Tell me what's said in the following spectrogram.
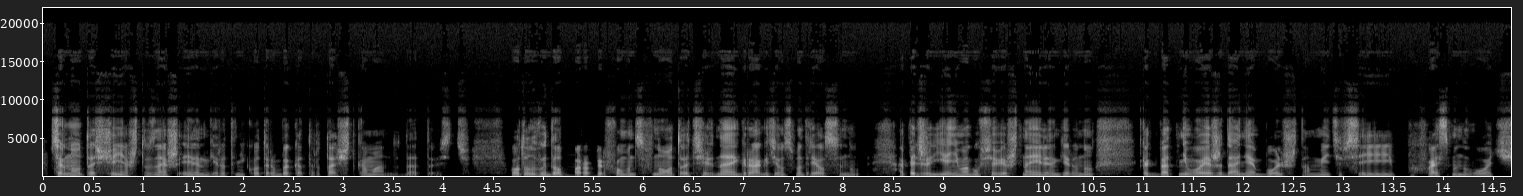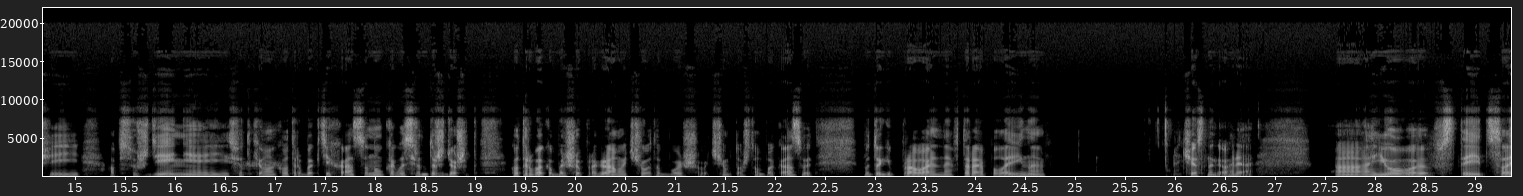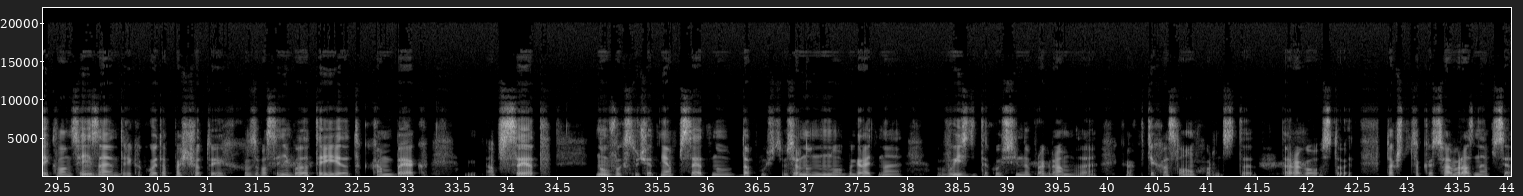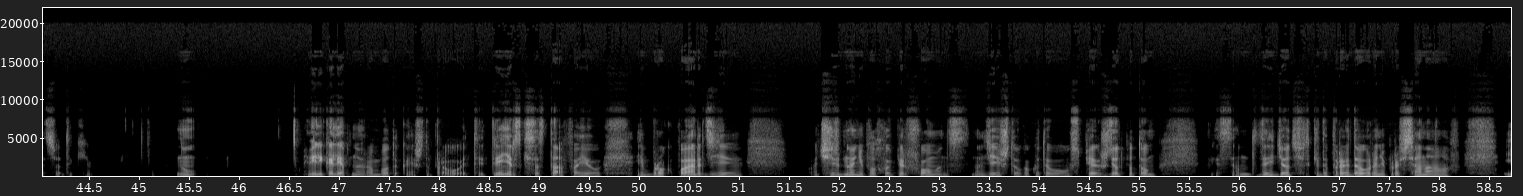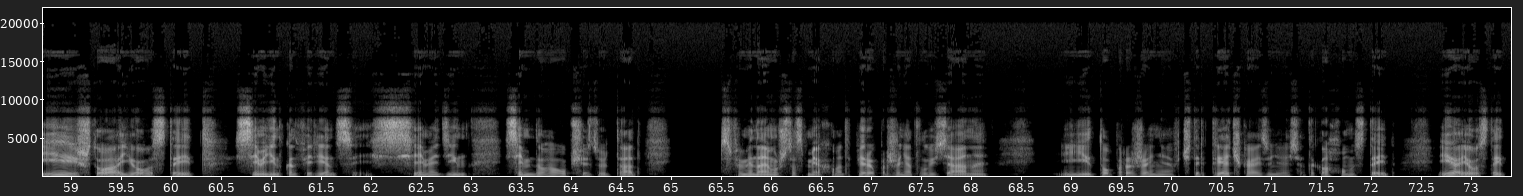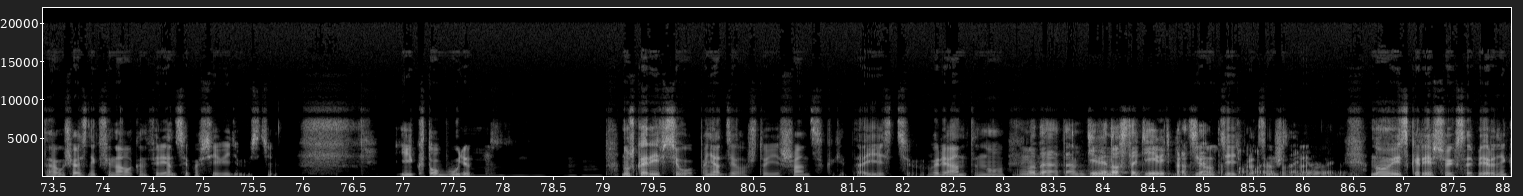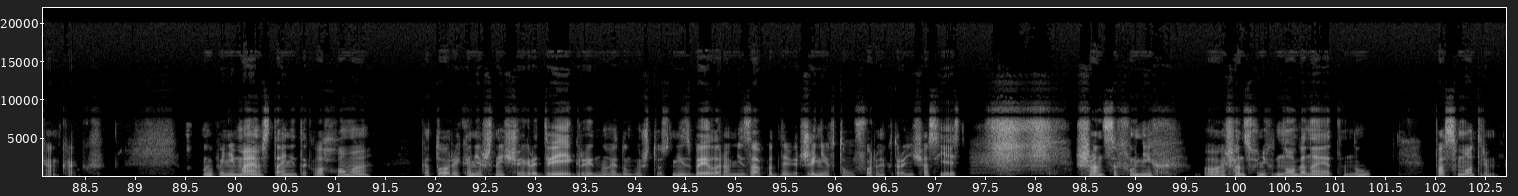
Все равно вот ощущение, что, знаешь, Эллингер- это не квотербек, который тащит команду, да, то есть вот он выдал пару перформансов, но вот очередная игра, где он смотрелся, ну, опять же, я не могу все вешать на Эллингера, ну, как бы от него и ожидания больше, там, эти все и Heisman Watch, и обсуждения, и все-таки он квотербек Техаса, ну, как бы все равно ты ждешь от квотербека большой программы чего-то большего, чем то, что он показывает. В итоге провальная вторая половина, честно говоря. А, Айова, State, Cyclones. Я не знаю, Андрей, какой-то по счету их за последние года три этот камбэк, upset. Ну, в их случае это не upset, но, допустим, все равно, ну, обыграть на выезде такую сильную программу, да, как Техас Лонгхорнс, это дорого стоит. Так что такой своеобразный upset все-таки. Ну, великолепную работу, конечно, проводит. И тренерский состав Айова, и Брок Парди, очередной неплохой перформанс. Надеюсь, что какой-то его успех ждет потом, если он дойдет все-таки до, до уровня профессионалов. И что, Iowa State 7-1 в конференции, 7-1, 7-2 общий результат. Вспоминаем уж со смехом, это первое поражение от Луизианы и то поражение в 4-3 очка, извиняюсь, от Оклахома Стейт. И Iowa State, да, участник финала конференции, по всей видимости. И кто будет, ну, скорее всего, понятное дело, что есть шансы какие-то, да, есть варианты, но Ну да, там 99%, по-моему, 99%, что они да. Ну и, скорее всего, их соперником, как мы понимаем, станет Оклахома, который, конечно, еще играет две игры, но я думаю, что ни с Бейлором, ни Западной Вирджинией в том форме, в которой они сейчас есть, шансов у них, ой, шансов у них много на это. Ну, посмотрим.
